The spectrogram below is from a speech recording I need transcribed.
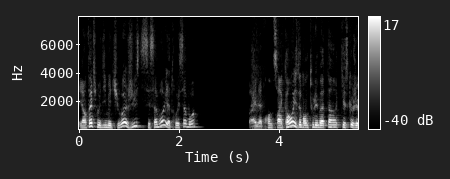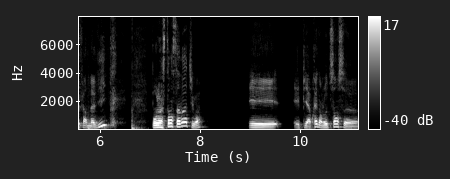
Et en fait, je me dis, mais tu vois, juste, c'est sa voix, il a trouvé sa voix. il a 35 ans, il se demande tous les matins, qu'est-ce que je vais faire de ma vie? Pour l'instant, ça va, tu vois. Et, et puis après, dans l'autre sens, euh,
